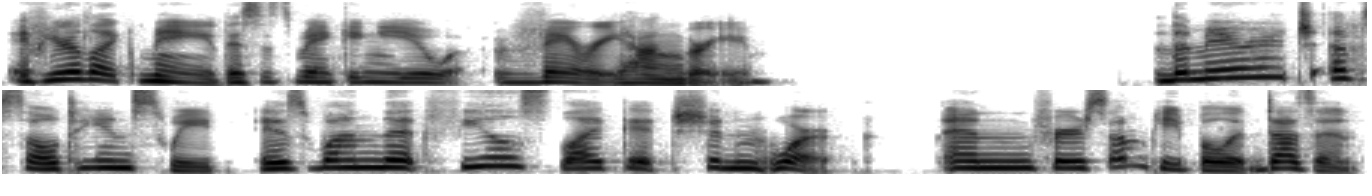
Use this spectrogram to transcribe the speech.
If you're like me, this is making you very hungry. The marriage of salty and sweet is one that feels like it shouldn't work, and for some people it doesn't,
